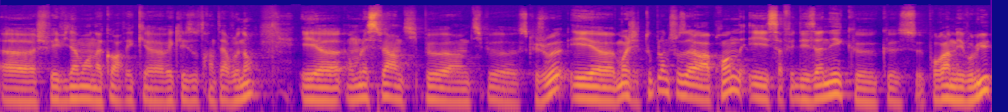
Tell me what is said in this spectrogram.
Euh, je fais évidemment en accord avec, euh, avec les autres intervenants et euh, on me laisse faire un petit peu, un petit peu ce que je veux. Et moi, j'ai tout plein de choses à leur apprendre et ça fait des années que, que ce programme évolue.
